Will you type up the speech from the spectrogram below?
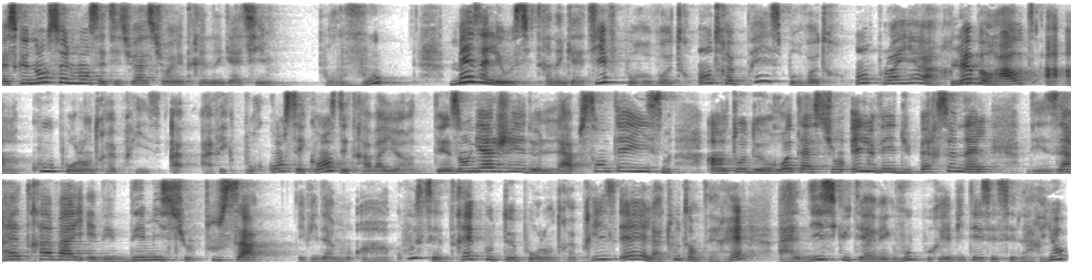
Parce que non seulement cette situation est très négative pour vous, mais elle est aussi très négative pour votre entreprise, pour votre employeur. Le bore-out a un coût pour l'entreprise, avec pour conséquence des travailleurs désengagés, de l'absentéisme, un taux de rotation élevé du personnel, des arrêts de travail et des démissions. Tout ça, évidemment a un coût, c'est très coûteux pour l'entreprise et elle a tout intérêt à discuter avec vous pour éviter ces scénarios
